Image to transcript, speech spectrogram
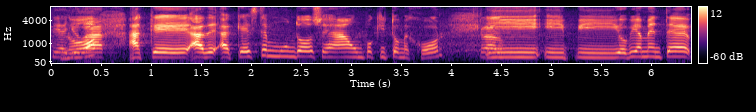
y ayudar. A, que, a, que este mundo sea un poquito mejor. Y, obviamente,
